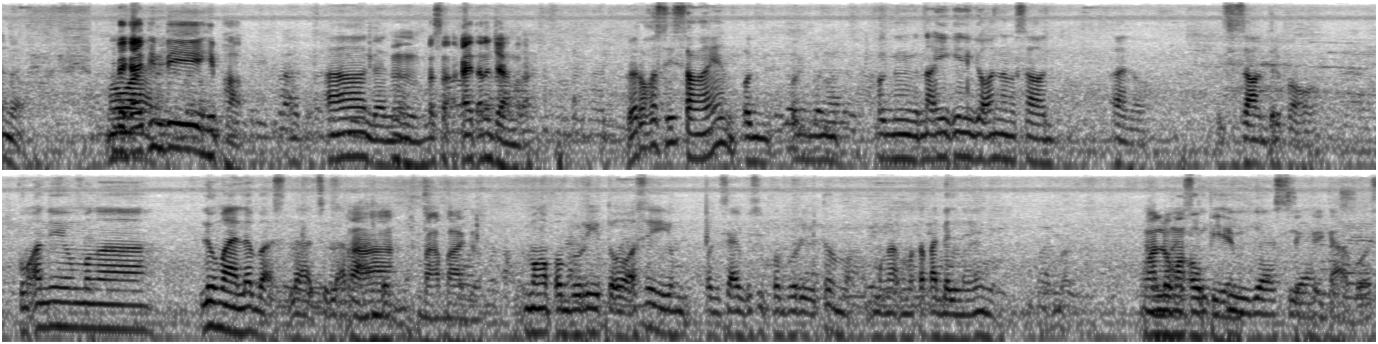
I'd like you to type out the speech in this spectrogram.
ano? Hindi, kahit hindi hip-hop. Ah, ganun. Hmm, basta kahit anong genre. Pero kasi sa ngayon, pag, pag, pag nakikinig ako ng sound, ano, nagsisound trip ako, kung ano yung mga lumalabas, lahat sila Ah, random. baka bago. Yung mga paborito ko kasi yung pag sabi ko si paborito, mga, mga matatagal na yun eh. Mga lumang Stick OPM. Bigas, Stick yan. Bigas. Tapos,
